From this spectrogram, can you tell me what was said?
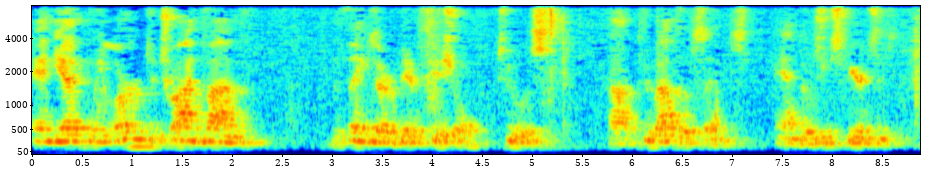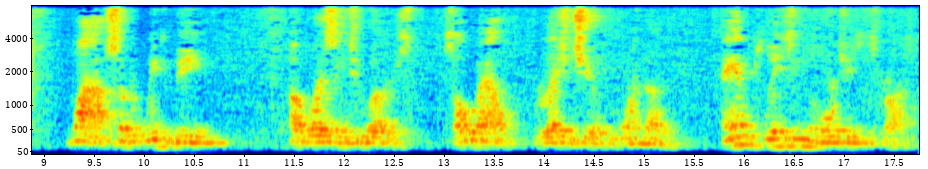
And yet we learn to try and find the things that are beneficial to us uh, throughout those things and those experiences. Why? So that we can be a blessing to others. It's all about relationship with one another and pleasing the Lord Jesus Christ.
